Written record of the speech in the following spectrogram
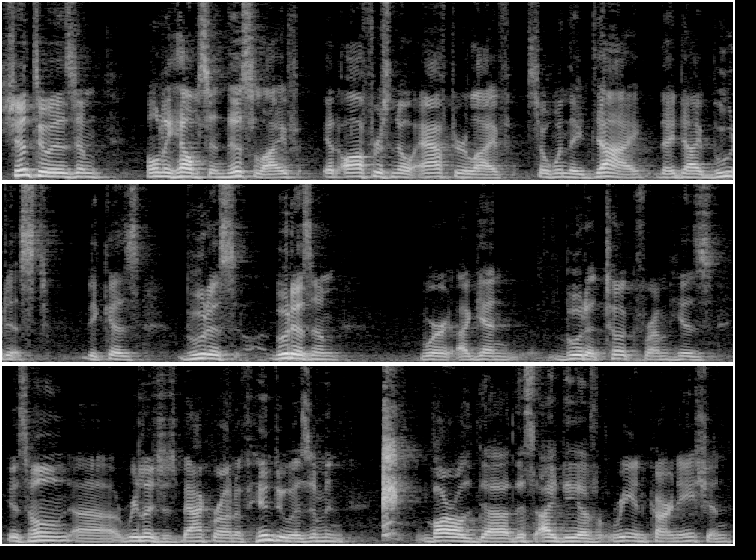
Shintoism only helps in this life, it offers no afterlife. So when they die, they die Buddhist because Buddhist, Buddhism, where again, Buddha took from his, his own uh, religious background of Hinduism and borrowed uh, this idea of reincarnation.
